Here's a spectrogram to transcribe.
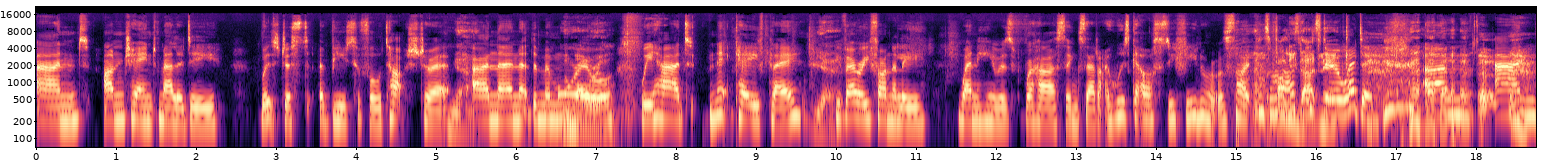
and Unchained Melody was just a beautiful touch to it. Yeah. And then at the memorial, Memorial. we had Nick Cave play. Yeah. Who very funnily. When he was rehearsing, said, "I always get asked to do funerals, like because I'm asked that, to do a wedding." um, and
